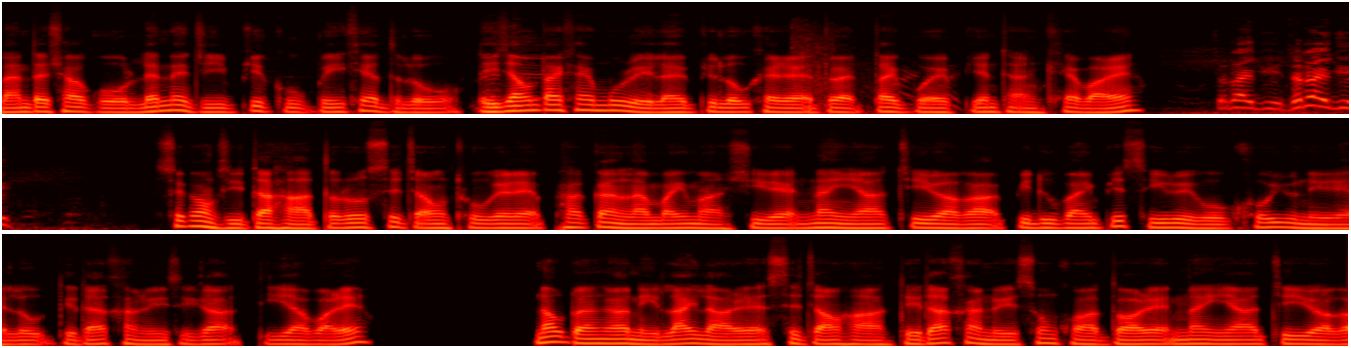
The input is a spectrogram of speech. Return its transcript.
လမ်းတစ်လျှောက်ကို လက်နက်ကြီးပစ်ကူပေးခဲ့တယ်လို့လေကြောင်းတိုက်ခိုက်မှုတွေလည်း ပြုလုပ်ခဲ့တဲ့အတွက် တိုက်ပွဲပြင်းထန်ခဲ့ပါတယ်။စတိုက်ကြီးစတိုက်ကြီး စစ်ကောင်စီတပ်ဟာသူတို့စစ်ကြောင်းထိုးခဲ့တဲ့ဖားကန်လမ်းပိုင်းမှာရှိတဲ့နိုင်ရချေရွာကပြည်သူပိုင်ပစ္စည်းတွေကိုခိုးယူနေတယ်လို့ဒေတာခန်တွေစီကသိရပါဗျ။နောက်တန်းကနေလိုက်လာတဲ့စစ်ကြောင်းဟာဒေတာခန်တွေဆုံးခွာသွားတဲ့နိုင်ရချေရွာက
